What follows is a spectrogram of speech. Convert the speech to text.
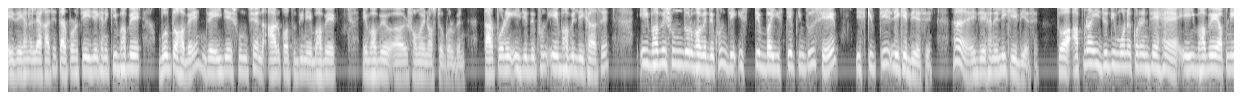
এই যে এখানে লেখা আছে। তারপর হচ্ছে এই যে এখানে কীভাবে বলতে হবে যে এই যে শুনছেন আর কতদিন এভাবে, এভাবে সময় নষ্ট করবেন। তারপরে এই যে দেখুন এইভাবে লেখা আছে। এইভাবে সুন্দরভাবে দেখুন যে স্টেপ বাই স্টেপ কিন্তু সে স্ক্রিপ্টটি লিখে দিয়েছে। হ্যাঁ? এই যে এখানে লিখিয়ে দিয়েছে। তো আপনাই যদি মনে করেন যে হ্যাঁ, এইভাবে আপনি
